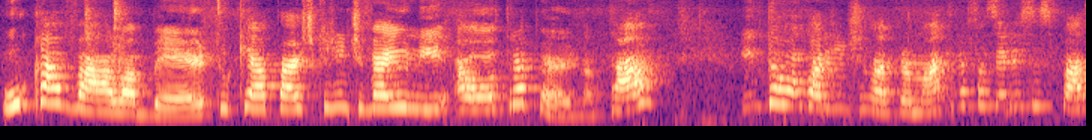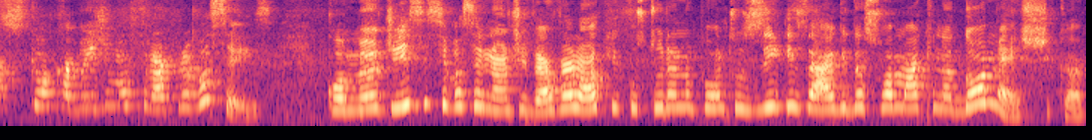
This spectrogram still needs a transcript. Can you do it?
o cavalo aberto, que é a parte que a gente vai unir a outra perna, tá? Então, agora a gente vai pra máquina fazer esses passos que eu acabei de mostrar pra vocês. Como eu disse, se você não tiver overlock, costura no ponto zigue-zague da sua máquina doméstica.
